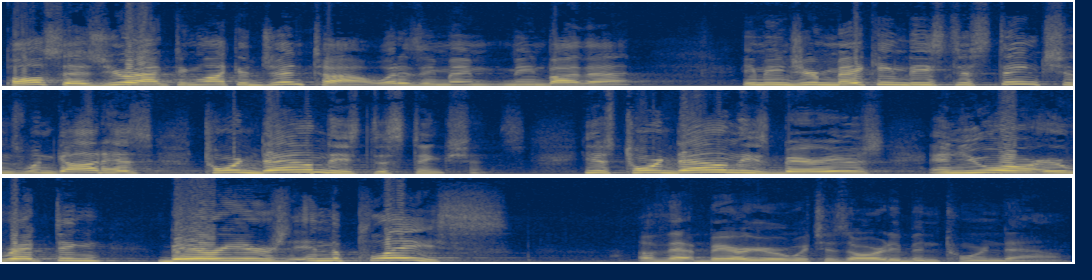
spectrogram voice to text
Paul says, You're acting like a Gentile. What does he mean by that? He means you're making these distinctions when God has torn down these distinctions. He has torn down these barriers, and you are erecting barriers in the place of that barrier which has already been torn down.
